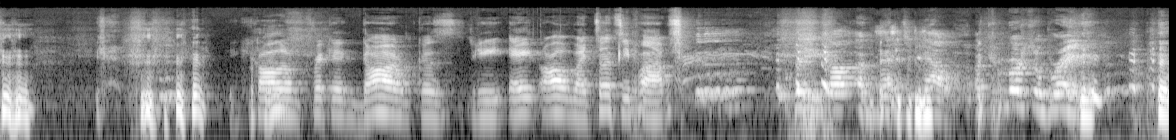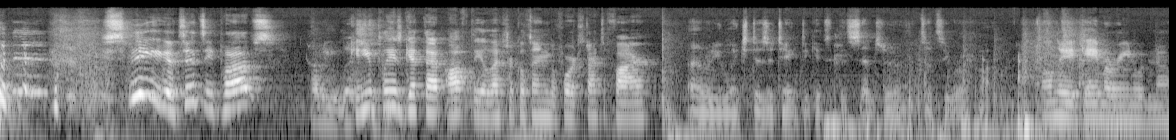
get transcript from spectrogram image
You call him freaking God because he ate all of my Tootsie Pops. What do you call a magic owl? A commercial brain. Speaking of Tootsie Pops, How many licks? can you please get that off the electrical thing before it starts to fire? How many licks does it take to get to the center of the Tootsie Roll Pop? Only a gay marine would know.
